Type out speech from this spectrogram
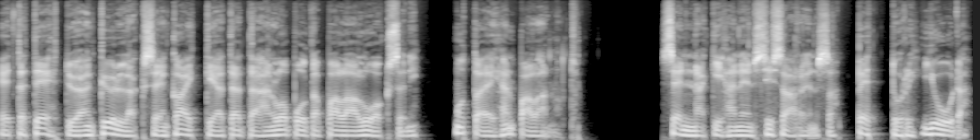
että tehtyään kylläkseen kaikkea tätä hän lopulta palaa luokseni, mutta ei hän palannut. Sen näki hänen sisarensa, Petturi Juuda,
